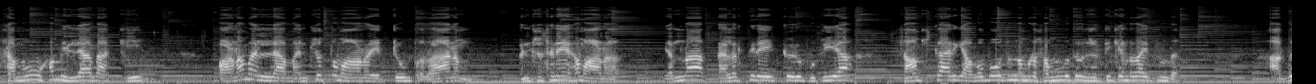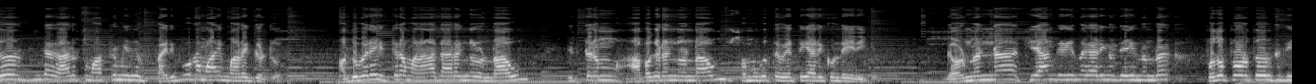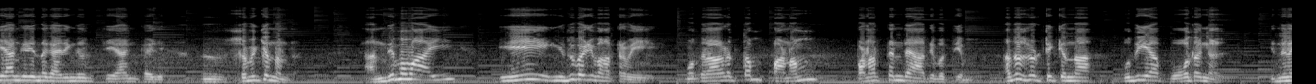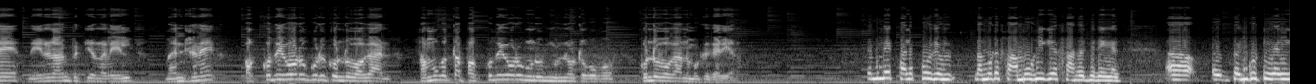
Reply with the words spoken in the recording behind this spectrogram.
സമൂഹം ഇല്ലാതാക്കി പണമല്ല മനുഷ്യത്വമാണ് ഏറ്റവും പ്രധാനം മനുഷ്യസ്നേഹമാണ് എന്ന തലത്തിലേക്ക് ഒരു പുതിയ സാംസ്കാരിക അവബോധം നമ്മുടെ സമൂഹത്തിൽ സൃഷ്ടിക്കേണ്ടതായിട്ടുണ്ട്. അതിന്റെ കാലത്ത് മാത്രമേ ഇത് പരിപൂർണമായി മാറിക്കിട്ടൂ. അതുവരെ ഇത്തരം അനാചാരങ്ങൾ ഉണ്ടാവും ഇത്തരം അപകടങ്ങൾ ഉണ്ടാവും സമൂഹത്തെ വേട്ടയാടിക്കൊണ്ടേയിരിക്കും. ഗവൺമെന്റിന് ചെയ്യാൻ കഴിയുന്ന കാര്യങ്ങൾ ചെയ്യുന്നുണ്ട് പൊതുപ്രവർത്തകർക്ക് ചെയ്യാൻ കഴിയുന്ന കാര്യങ്ങൾ ചെയ്യാൻ കഴി ശ്രമിക്കുന്നുണ്ട്. അന്തിമമായി ഈ ഇതുവഴി മാത്രമേ മുതലാളിത്തം പണം പണത്തിന്റെ ആധിപത്യം അത് സൃഷ്ടിക്കുന്ന പുതിയ ബോധങ്ങൾ ഇതിനെ നേരിടാൻ പറ്റിയ നിലയിൽ മനുഷ്യനെ പക്വതയോടുകൂടി കൊണ്ടുപോകാൻ സമൂഹത്തെ പക്വതയോടുകൂടി മുന്നോട്ട് പോകും കൊണ്ടുപോകാൻ നമുക്ക് കഴിയണം. പലപ്പോഴും നമ്മുടെ സാമൂഹിക സാഹചര്യങ്ങൾ പെൺകുട്ടികൾ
